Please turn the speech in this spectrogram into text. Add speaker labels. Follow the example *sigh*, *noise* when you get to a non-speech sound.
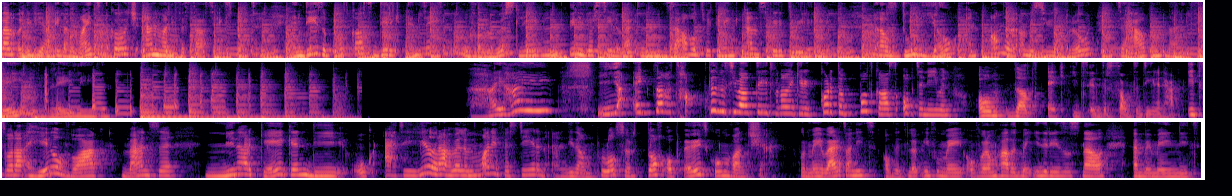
Speaker 1: ben Olivia. Ik ben mindset coach en manifestatie-experte. In deze podcast deel ik inzichten over bewust leven, universele wetten, zelfontwikkeling en spirituele groei. Met als doel jou en andere ambitieuze vrouwen te helpen naar een vrij en blij leven. Hi, hi! Ja, ik dacht, het is misschien wel tijd om nog een keer een korte podcast op te nemen omdat ik iets interessants te delen heb. Iets waar heel vaak mensen niet naar kijken, die ook echt heel graag willen manifesteren en die dan plots er toch op uitkomen van tja, voor mij werkt dat niet, of dit lukt niet voor mij, of waarom gaat het bij iedereen zo snel en bij mij niet.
